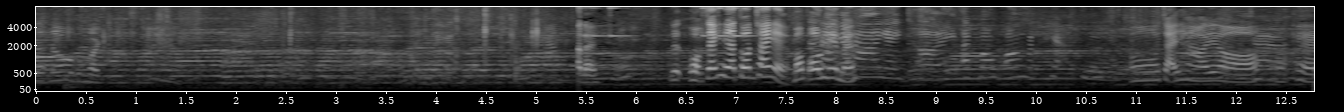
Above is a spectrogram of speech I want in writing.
ទៅដល់មិន អត់ទេរាប់ចែកគ្នាអត់ទាន់ចែកទេបងប្អូនគ្នាមែនអត់បងប្អូនមិត្តភក្តិអូចែកហើយអូអូខេ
